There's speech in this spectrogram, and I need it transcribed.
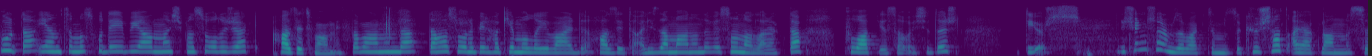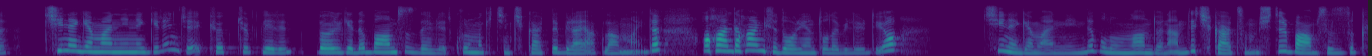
Burada yanıtımız Hudeybiye Anlaşması olacak. Hazreti Muhammed zamanında. Daha sonra bir hakem olayı vardı. Hazreti Ali zamanında ve son olarak da Puvatya Savaşı'dır diyoruz. Üçüncü sorumuza baktığımızda Kürşat ayaklanması Çin egemenliğine girince Köktürklerin bölgede bağımsız devlet kurmak için çıkarttığı bir ayaklanmaydı. O halde hangisi doğru yanıt olabilir diyor. Çin egemenliğinde bulunan dönemde çıkartılmıştır. Bağımsızlık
